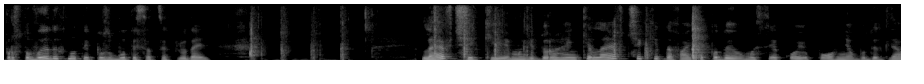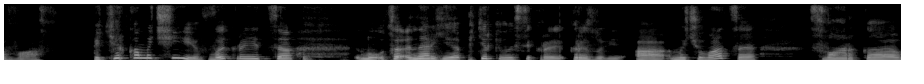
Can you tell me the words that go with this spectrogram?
просто видихнути і позбутися цих людей. Левчики, мої дорогенькі левчики, давайте подивимося, якою повня буде для вас. П'ятірка мечів викриється. Ну, це енергія, п'ятірки вони всі кризові, а мечова це сварка,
